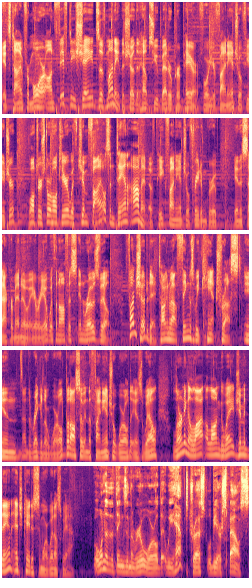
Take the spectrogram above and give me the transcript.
It's time for more on 50 Shades of Money, the show that helps you better prepare for your financial future. Walter Storholt here with Jim Files and Dan Ahmed of Peak Financial Freedom Group in the Sacramento area with an office in Roseville. Fun show today, talking about things we can't trust in uh, the regular world, but also in the financial world as well. Learning a lot along the way. Jim and Dan, educate us some more. What else we have? Well, one of the things in the real world that we have to trust will be our spouse.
